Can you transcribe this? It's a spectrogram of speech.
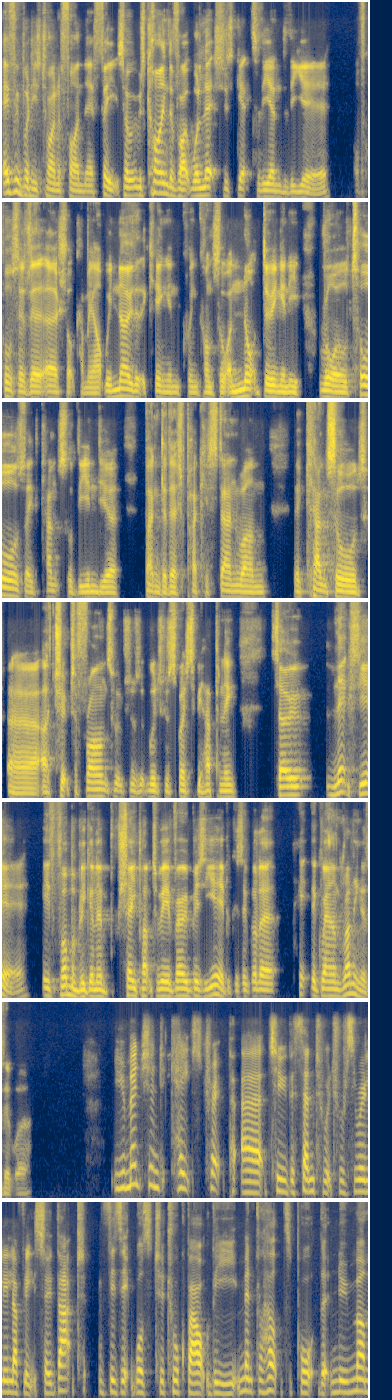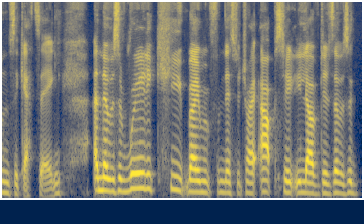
everybody's trying to find their feet. So it was kind of like, well, let's just get to the end of the year. Of course, there's a, a shot coming up. We know that the King and Queen Consort are not doing any royal tours. They'd cancelled the India, Bangladesh, Pakistan one. They cancelled uh, a trip to France, which was which was supposed to be happening. So next year is probably going to shape up to be a very busy year because they've got to hit the ground running, as it were. You mentioned Kate's trip uh, to the centre, which was really lovely. So that visit was to talk about the mental health support that new mums are getting, and there was a really cute moment from this, which I absolutely loved. Is there was a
